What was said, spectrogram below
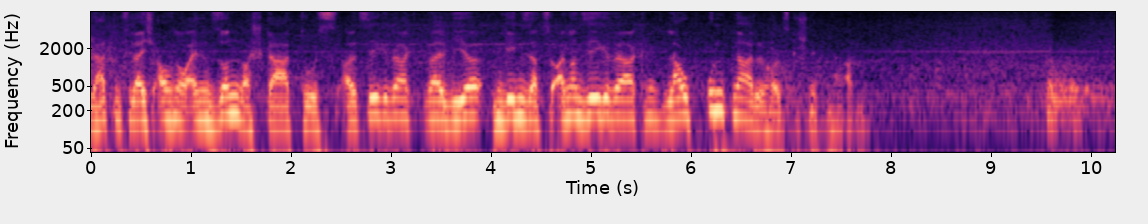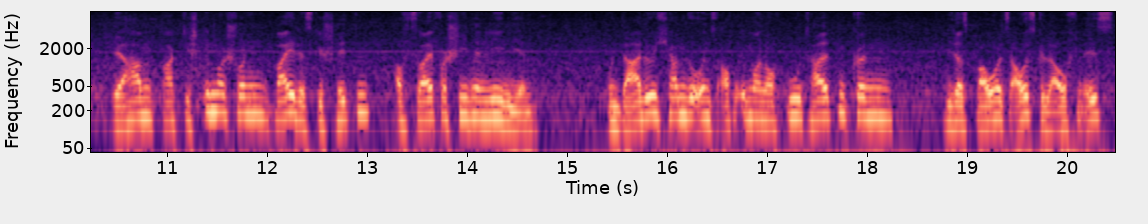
Wir hatten vielleicht auch noch einen Sonderstatus als Sägewerk, weil wir im Gegensatz zu anderen Sägewerken Laub- und Nadelholz geschnitten haben. Wir haben praktisch immer schon beides geschnitten auf zwei verschiedenen Linien. Und dadurch haben wir uns auch immer noch gut halten können, wie das Bauholz ausgelaufen ist.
